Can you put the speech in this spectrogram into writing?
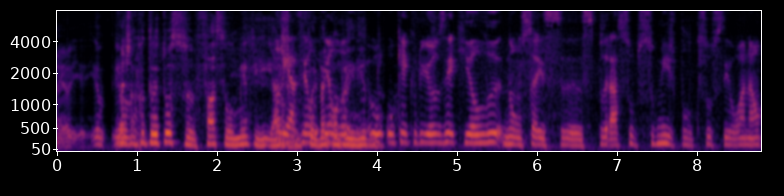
é? Ele, ele, Mas retratou-se facilmente e acho Aliás, que foi bem compreendido. O, o, que é curioso é que ele, não sei se, se poderá subsumir pelo que sucedeu ou não,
